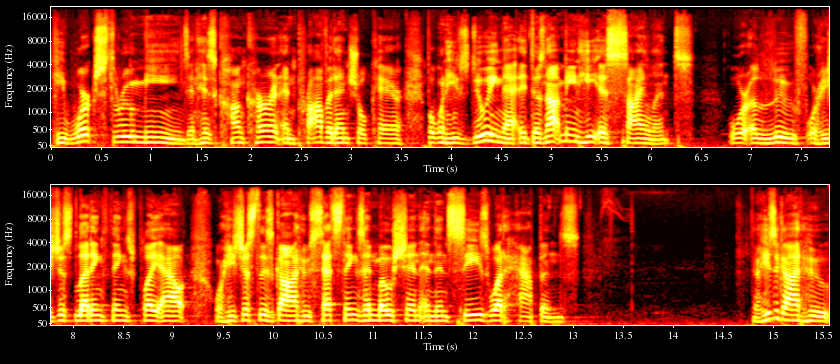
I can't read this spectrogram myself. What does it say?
He works through means and His concurrent and providential care. But when He's doing that, it does not mean He is silent or aloof or He's just letting things play out or He's just this God who sets things in motion and then sees what happens. Now, he's a God who,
